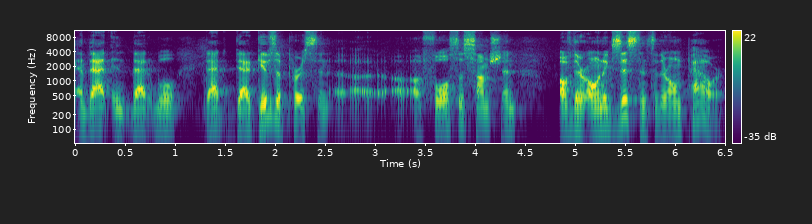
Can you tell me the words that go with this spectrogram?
And that, that, will, that, that gives a person a, a, a false assumption of their own existence and their own power.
